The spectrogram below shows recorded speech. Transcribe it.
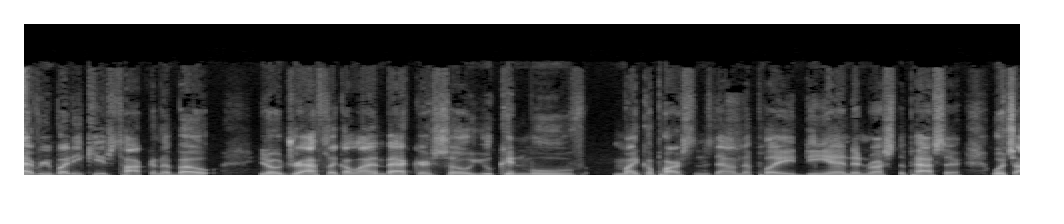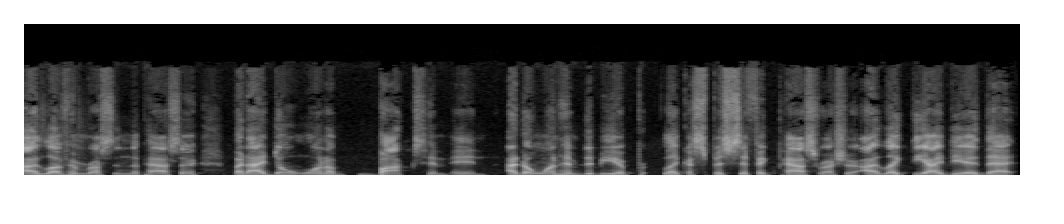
everybody keeps talking about you know draft like a linebacker so you can move Micah Parsons down to play D end and rush the passer, which I love him rushing the passer, but I don't want to box him in. I don't want him to be a like a specific pass rusher. I like the idea that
